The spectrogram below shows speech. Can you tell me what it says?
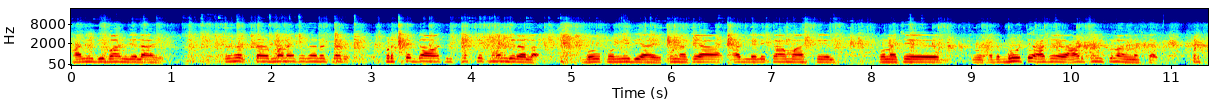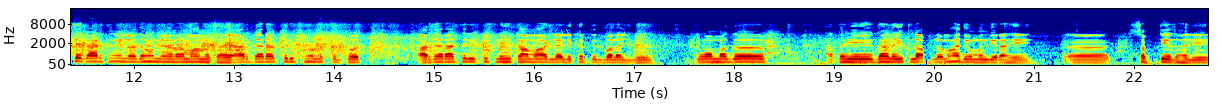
हा निधी बांधलेला आहे. तसंच तर म्हणायचं झालं तर प्रत्येक गावातील प्रत्येक मंदिराला बहुकोण निधी आहे. कुणाच्या अडलेली कामं असतील कुणाचे आता बहुतेक असे अडचणी कुणाला नसतात. प्रत्येक अडचणीला धावून येणारा माणूस आहे. अर्ध्या रात्री फोन करतो अर्ध्या रात्री कुठलीही कामं अडलेली करतात बालाजी भाऊ. किंवा मग आता हे झालं इथलं आपलं महादेव मंदिर आहे. सप्ते झाले.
